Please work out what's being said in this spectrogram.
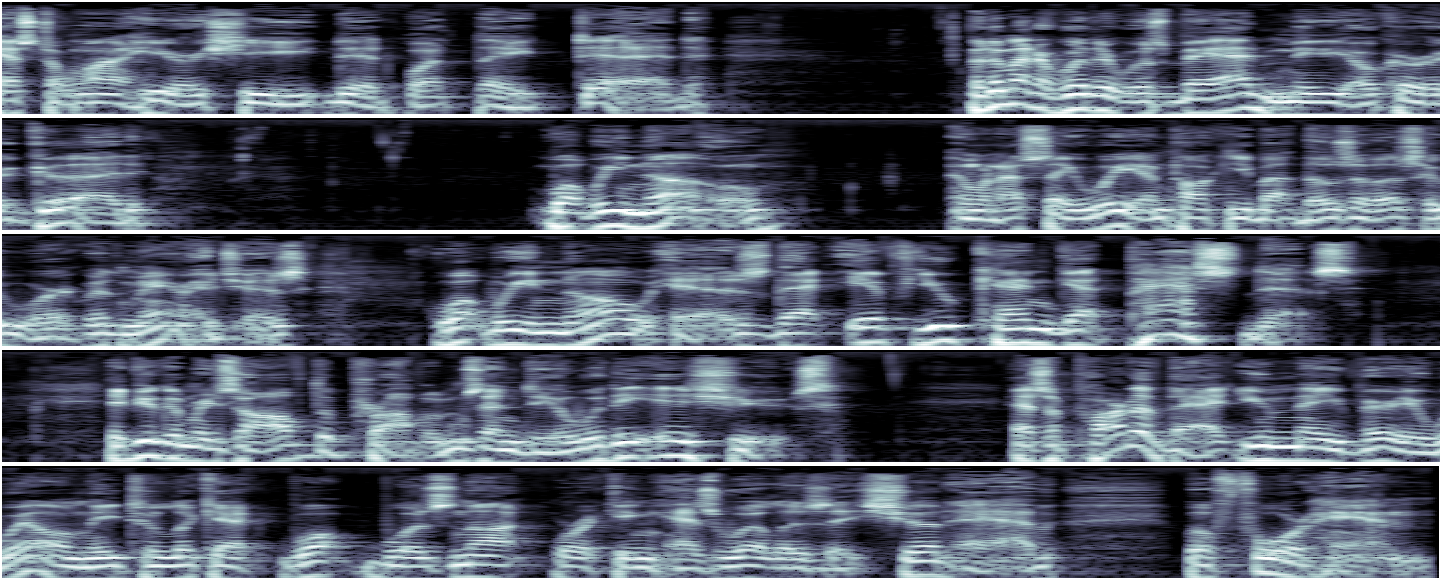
as to why he or she did what they did. But no matter whether it was bad, mediocre, or good, what we know and when I say we, I'm talking about those of us who work with marriages, what we know is that if you can get past this, if you can resolve the problems and deal with the issues, as a part of that, you may very well need to look at what was not working as well as it should have beforehand.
